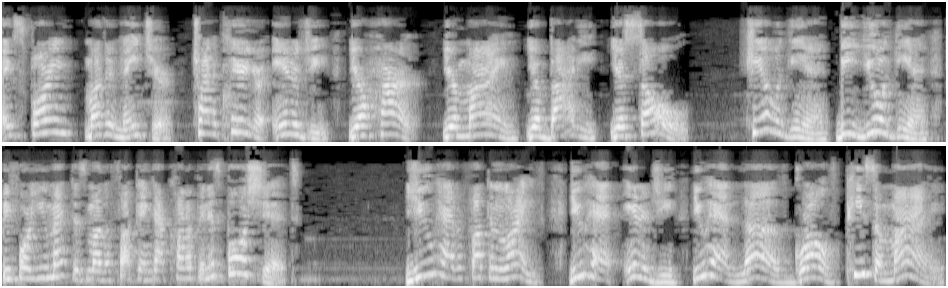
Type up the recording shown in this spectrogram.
Exploring Mother Nature, trying to clear your energy, your heart, your mind, your body, your soul. Heal again. Be you again before you met this motherfucker and got caught up in this bullshit. You had a fucking life. You had energy. You had love, growth, peace of mind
